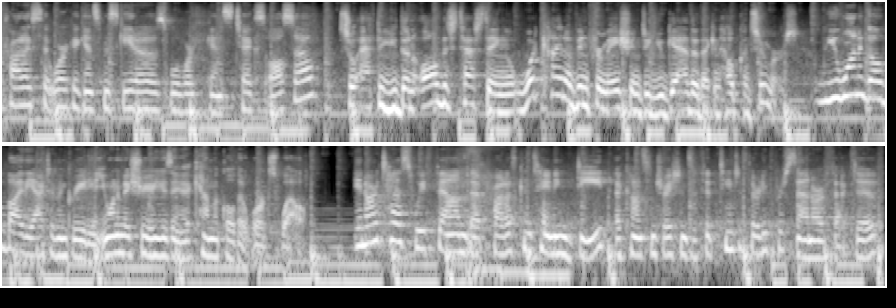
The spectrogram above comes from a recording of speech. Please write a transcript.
products that work against mosquitoes will work against ticks also. So after you've done all this testing, what kind of information do you gather that can help consumers? You want to go by the active ingredient. You want to make sure you're using a chemical that works well. In our tests, we found that products containing DEET at concentrations of 15 to 30% are effective,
